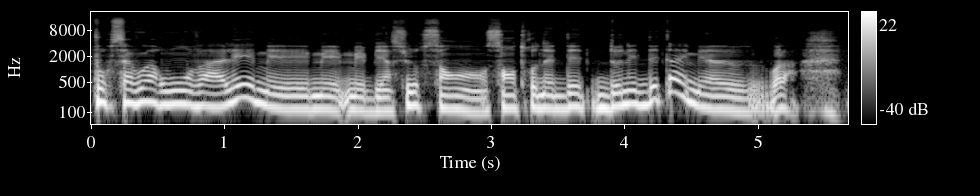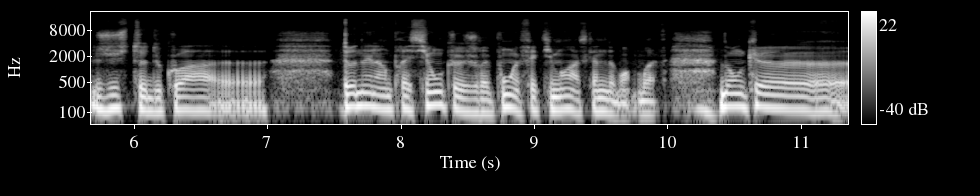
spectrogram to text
pour savoir où on va aller, mais, mais, mais bien sûr sans, sans trop donner de détails, mais euh, voilà, juste de quoi euh, donner l'impression que je réponds effectivement à ce qu'elle me demande. Bref, donc euh,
